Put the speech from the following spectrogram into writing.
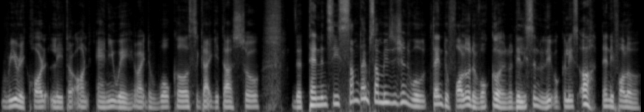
re-recorded later on anyway, right? The vocals, the guide guitar. So the tendency, sometimes some musicians will tend to follow the vocal. You know, they listen to lead vocalist, oh, then they follow,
